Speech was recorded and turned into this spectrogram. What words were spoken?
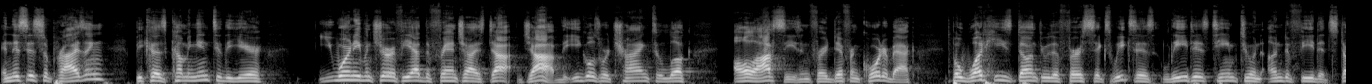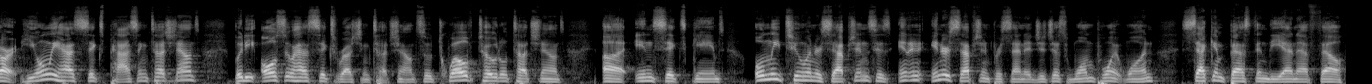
And this is surprising because coming into the year, you weren't even sure if he had the franchise job. The Eagles were trying to look all offseason for a different quarterback. But what he's done through the first six weeks is lead his team to an undefeated start. He only has six passing touchdowns, but he also has six rushing touchdowns. So 12 total touchdowns uh, in six games. Only two interceptions. His inter- interception percentage is just 1.1, second best in the NFL,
